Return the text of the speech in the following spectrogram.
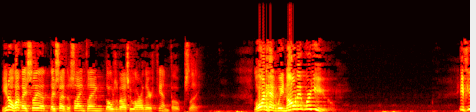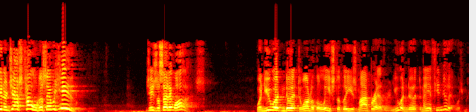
You know what they said? They said the same thing those of us who are their kinfolk say. Lord, had we known it were you, if you'd have just told us it was you. Jesus said it was. When you wouldn't do it to one of the least of these, my brethren, you wouldn't do it to me if you knew it was me.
